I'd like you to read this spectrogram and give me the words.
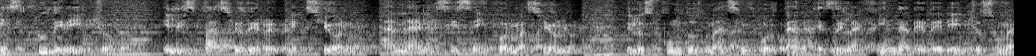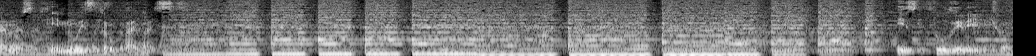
Es tu derecho, el espacio de reflexión, análisis e información de los puntos más importantes de la agenda de derechos humanos en nuestro país. Es tu derecho.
